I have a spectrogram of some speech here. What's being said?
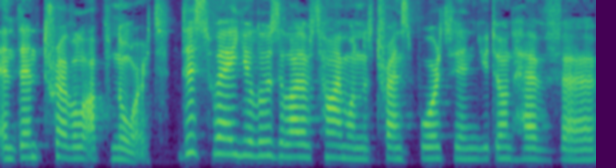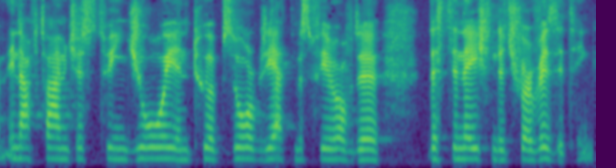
and then travel up north. This way you lose a lot of time on the transport and you don't have uh, enough time just to enjoy and to absorb the atmosphere of the destination that you are visiting.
